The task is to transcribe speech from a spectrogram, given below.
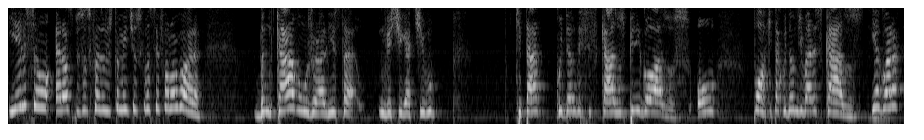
E eles são eram as pessoas que faziam justamente isso que você falou agora. Bancavam o jornalista investigativo que tá cuidando desses casos perigosos. Ou, pô, que tá cuidando de vários casos. E agora,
